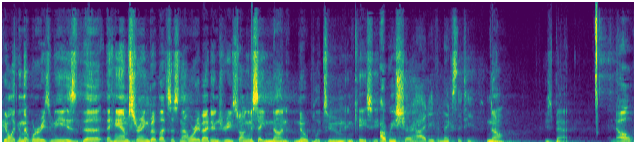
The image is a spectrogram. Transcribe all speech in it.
The only thing that worries me is the, the hamstring, but let's just not worry about injuries. So I'm going to say none. No platoon in Casey. Are we sure Hyde even makes the team? No, he's bad. No,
